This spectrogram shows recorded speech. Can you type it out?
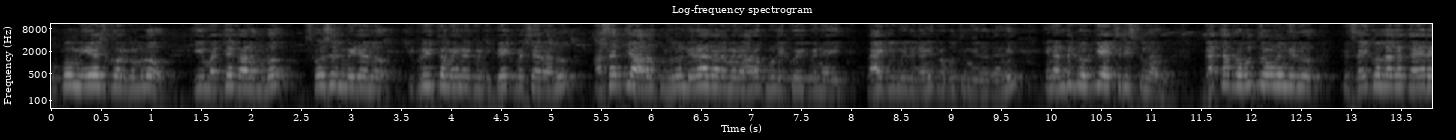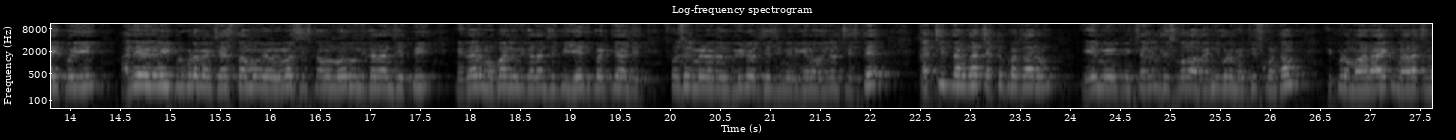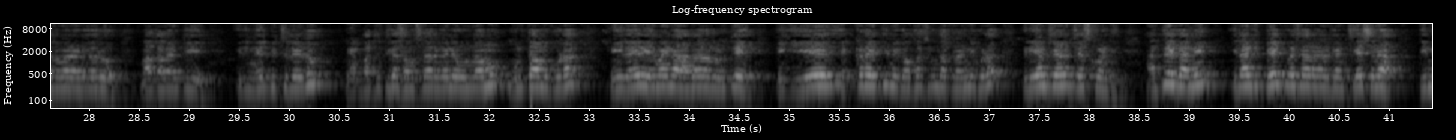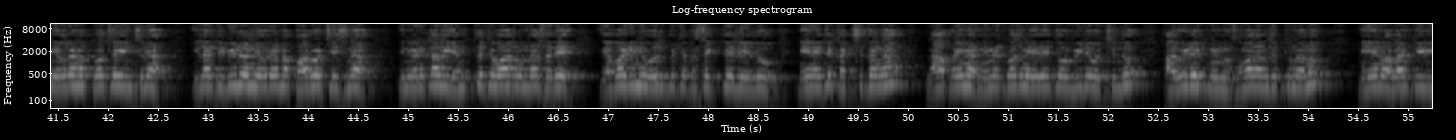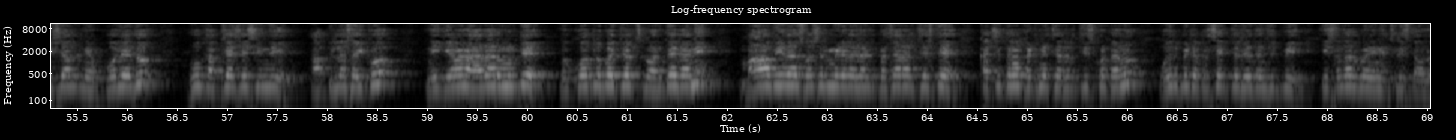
కుప్పం నియోజకవర్గంలో ఈ మధ్య కాలంలో సోషల్ మీడియాలో విపరీతమైనటువంటి ఫేక్ ప్రచారాలు అసత్య ఆరోపణలు నిరాధారమైన ఆరోపణలు ఎక్కువైపోయినాయి. నాయకుల మీద గాని ప్రభుత్వం మీద గాని. నేను అందరికీ ఒకటే హెచ్చరిస్తున్నాను. గత ప్రభుత్వంలో మీరు సైకోల్లాగా తయారైపోయి అదే విధంగా ఇప్పుడు కూడా మేము చేస్తాము మేము విమర్శిస్తాము నోరు ఉంది కదా అని చెప్పి మీ దగ్గర మొబైల్ ఉంది కదా అని చెప్పి ఏది పెడితే అది సోషల్ మీడియాలో వీడియోలు చేసి మీరు ఏమైనా వైరల్ చేస్తే ఖచ్చితంగా చట్ట ప్రకారం ఏమి చర్యలు తీసుకోవాలో అవన్నీ కూడా మేము తీసుకుంటాం. ఇప్పుడు మా నాయకుడు నారా చంద్రబాబు నాయుడు గారు మాకు అలాంటి ఇది నేర్పించలేదు. మేము పద్ధతిగా సంస్కారంగానే ఉన్నాము ఉంటాము కూడా. మీ దగ్గర ఏమైనా ఆధారాలు ఉంటే మీకు ఏ ఎక్కడైతే మీకు అవకాశం ఉందో అక్కడ అన్ని కూడా మీరు ఏం చేయాలో చేసుకోండి. అంతేగాని ఇలాంటి ఫేక్ ప్రచారాలు కానీ చేసినా దీన్ని ఎవరైనా ప్రోత్సహించినా ఇలాంటి వీడియోలను ఎవరైనా ఫార్వర్డ్ చేసినా దీని వెనకాల ఎంతటి వారు ఉన్నా సరే ఎవరిని వదిలిపెట్టే ప్రసక్తే లేదు. నేనైతే ఖచ్చితంగా నా పైన నిన్నటి రోజున ఏదైతే ఓ వీడియో వచ్చిందో ఆ వీడియోకి నేను సమాధానం చెప్తున్నాను. నేను అలాంటి విషయాలకు నేను పోలేదు. భూ కబ్జా చేసింది ఆ పిల్ల సైకో. నీకేమైనా ఆధారం ఉంటే నువ్వు కోర్టులో పోయి తెలుసుకో. అంతేగాని మా మీద సోషల్ మీడియాలో ఇలాంటి ప్రచారాలు చేస్తే ఖచ్చితంగా కఠిన చర్యలు తీసుకుంటాను. వదిలిపెట్టే ప్రసక్తి లేదని చెప్పి ఈ సందర్భంగా నేను హెచ్చరిస్తా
